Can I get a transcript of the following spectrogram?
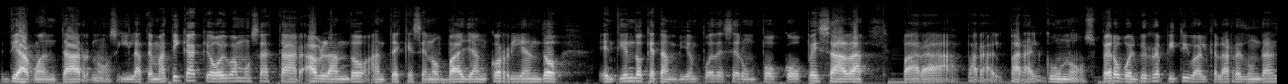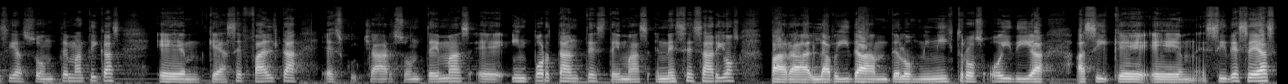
de aguantarnos. Y la temática que hoy vamos a estar hablando, antes que se nos vayan corriendo, entiendo que también puede ser un poco pesada para, para, para algunos. Pero vuelvo y repito, igual que la redundancia, son temáticas eh, que hace falta escuchar, son temas eh, importantes, temas necesarios para la vida de los ministros hoy día. Así que eh, si deseas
